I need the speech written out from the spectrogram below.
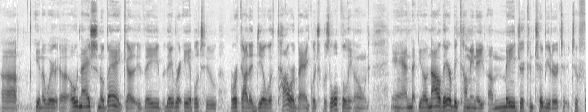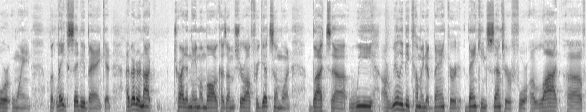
Uh, you know, where uh, Old National Bank, uh, they they were able to work out a deal with Tower Bank, which was locally owned, and you know now they're becoming a, a major contributor to, to Fort Wayne. But Lake City Bank, and I better not try to name them all because I'm sure I'll forget someone. But uh, we are really becoming a banker banking center for a lot of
